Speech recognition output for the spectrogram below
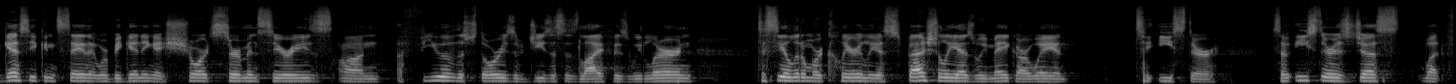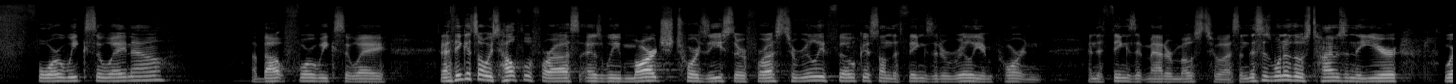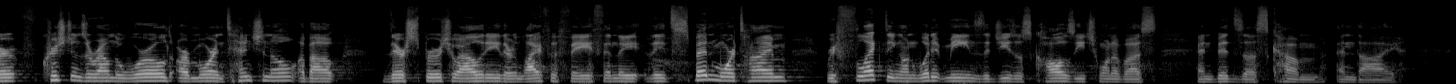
I guess you can say that we're beginning a short sermon series on a few of the stories of Jesus' life as we learn to see a little more clearly, especially as we make our way into Easter. So, Easter is just, what, four weeks away now? About four weeks away. And I think it's always helpful for us as we march towards Easter for us to really focus on the things that are really important and the things that matter most to us. And this is one of those times in the year where Christians around the world are more intentional about their spirituality, their life of faith, and they, they spend more time reflecting on what it means that Jesus calls each one of us and bids us come and die.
